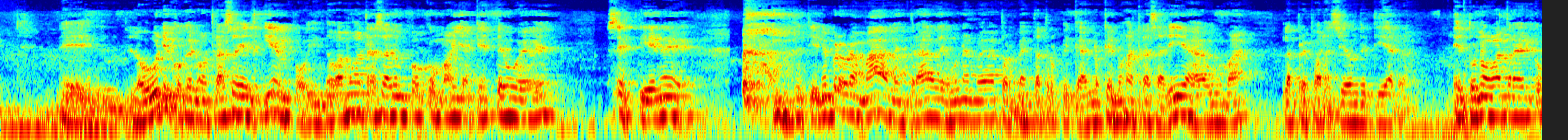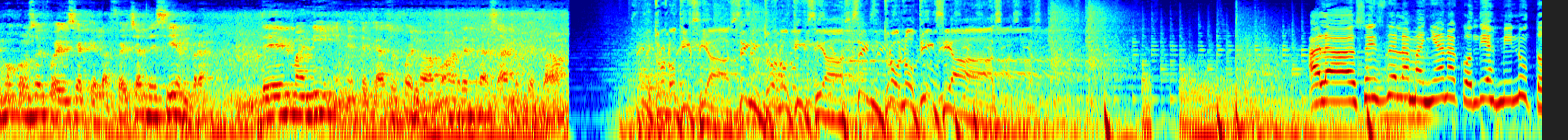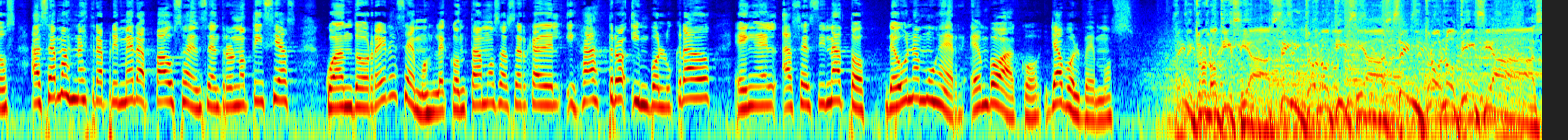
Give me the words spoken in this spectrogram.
eh, lo único que nos atrasa es el tiempo y nos vamos a atrasar un poco más ya que este jueves se tiene, se tiene programada la entrada de una nueva tormenta tropical, lo que nos atrasaría aún más la preparación de tierra. Esto nos va a traer como consecuencia que las fechas de siembra del maní, en este caso, pues la vamos a retrasar lo que estaba. Centro Noticias, Centro Noticias, Centro Noticias. A las 6 de la mañana con 10 minutos hacemos nuestra primera pausa en Centro Noticias. Cuando regresemos le contamos acerca del hijastro involucrado en el asesinato de una mujer en Boaco. Ya volvemos. Centro Noticias, Centro Noticias, Centro Noticias.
